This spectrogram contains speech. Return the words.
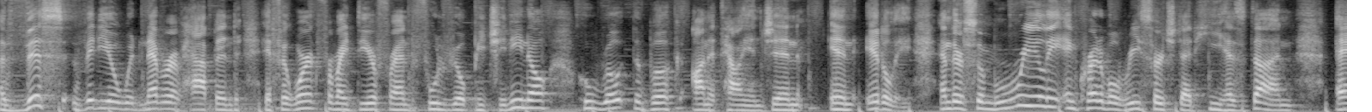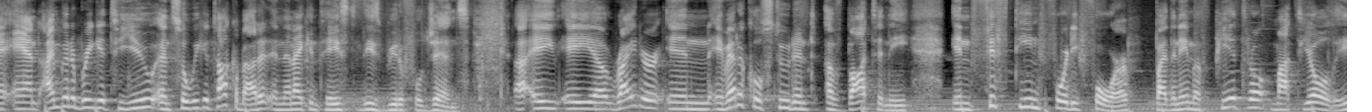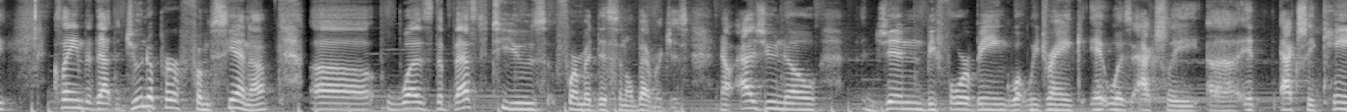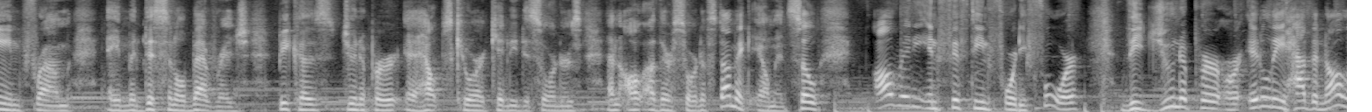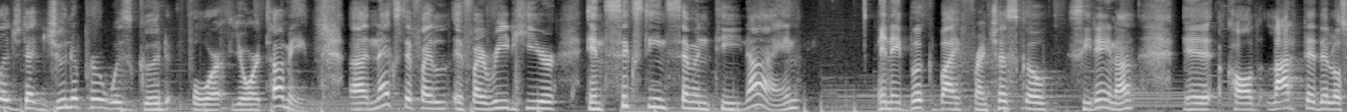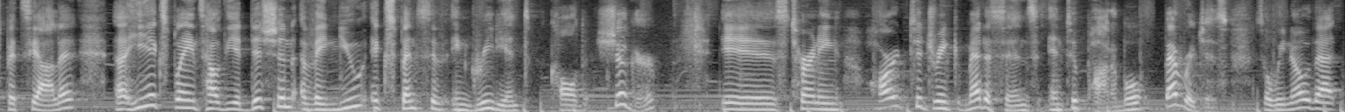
Uh, this video would never have happened if it weren't for my dear friend Fulvio Piccinino, who wrote the book on Italian gin in Italy. And there's some really incredible research that he has done. And I'm going to bring it to you, and so we can talk about it, and then I can taste these beautiful gins. Uh, a, a uh, writer in a medical student of botany in 1544 by the name of Pietro Mattioli claimed that the juniper from Siena uh, was the best to use for medicinal beverages. Now, as you know, gin before being what we drank, it was actually, uh, it actually came from a medicinal beverage because juniper helps cure kidney disorders and all other sort of stomach ailments. So already in 1544, the juniper or Italy had the knowledge that juniper was good for your tummy. Uh, next, if I if I read here in 1679, in a book by Francesco Sirena uh, called L'arte dello speziale, uh, he explains how the addition of a new expensive ingredient called sugar is turning hard to drink medicines into potable beverages. So we know that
